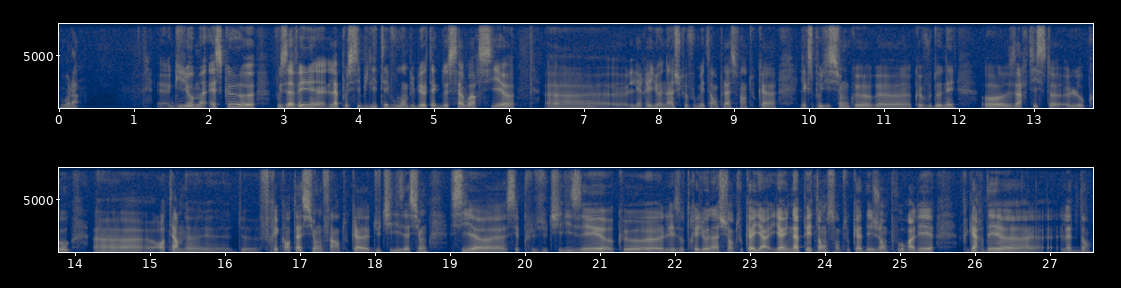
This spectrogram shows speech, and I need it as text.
Voilà. Euh, Guillaume, est-ce que euh, vous avez la possibilité, vous, en bibliothèque, de savoir si euh, les rayonnages que vous mettez en place, en tout cas l'exposition que, vous donnez aux artistes locaux en termes de, fréquentation, en tout cas d'utilisation, si c'est plus utilisé que les autres rayonnages, en tout cas il y, y, a une appétence en tout cas des gens pour aller regarder là-dedans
